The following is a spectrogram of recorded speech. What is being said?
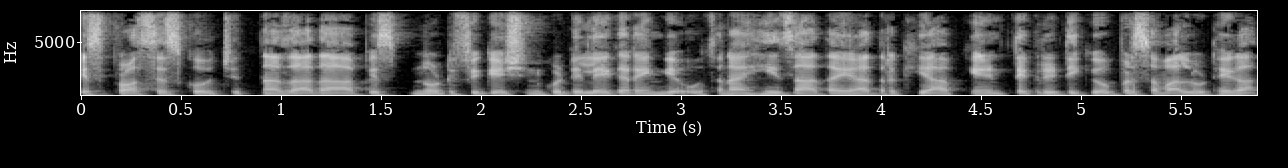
इस प्रोसेस को, जितना ज़्यादा आप इस नोटिफिकेशन को डिले करेंगे, उतना ही ज़्यादा याद रखिए, आपकी इंटेग्रिटी के ऊपर सवाल उठेगा,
